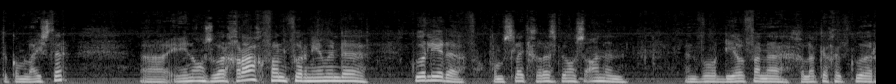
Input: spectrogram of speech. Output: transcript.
te kom luister. Uh en ons hoor graag van voornemende koorlede. Kom sluit gerus by ons aan en en word deel van 'n gelukkige koor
